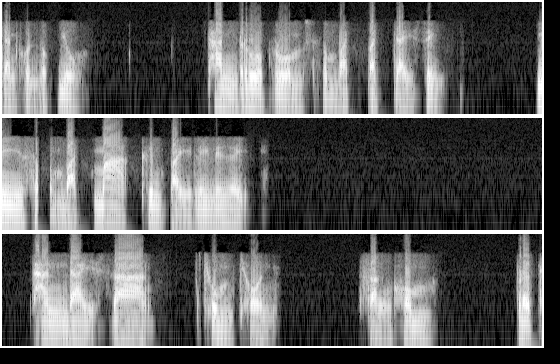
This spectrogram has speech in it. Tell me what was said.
จันขนนกยูงท่านรวบรวมสมบัติปัจจัยสี่มีสมบัติมากขึ้นไปเรื่อยๆ ท่านได้สร้างชุมชน สังคม ประเท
